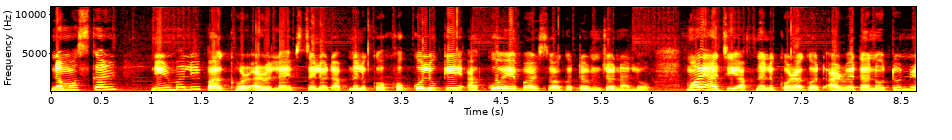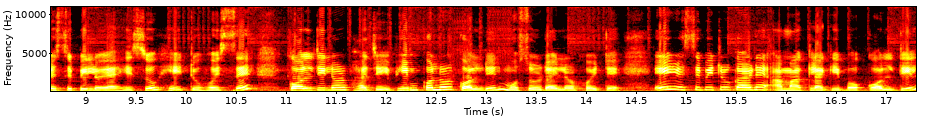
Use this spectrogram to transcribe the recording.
নমস্কাৰ নিৰ্মালীৰ পাকঘৰ আৰু লাইফষ্টাইলত আপোনালোকক সকলোকে আকৌ এবাৰ স্বাগতম জনালোঁ। মই আজি আপোনালোকৰ আগত আৰু এটা নতুন ৰেচিপি লৈ আহিছোঁ সেইটো হৈছে কলডিলৰ ভাজি ভীমকলৰ কলডিল মচুৰ দাইলৰ সৈতে। এই ৰেচিপিটোৰ কাৰণে আমাক লাগিব কলডিল।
